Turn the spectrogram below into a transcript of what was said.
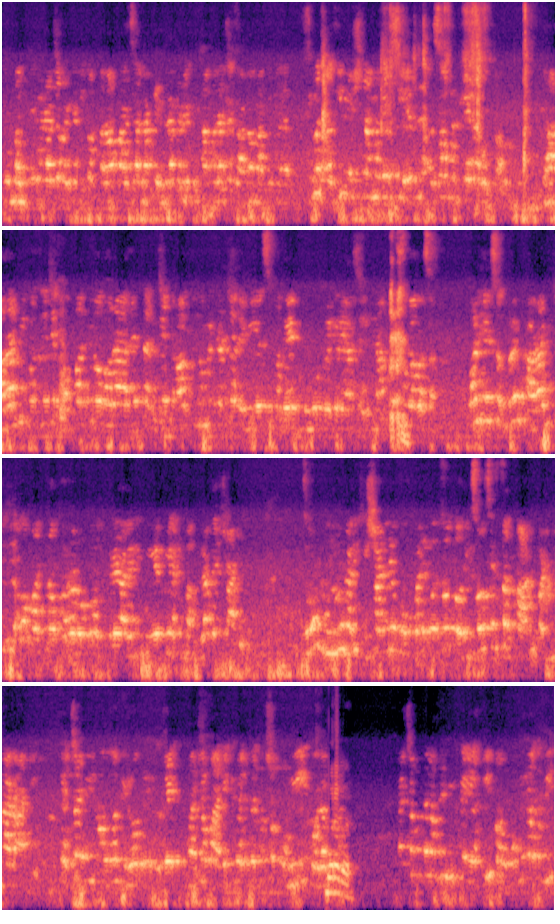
मंत्रिमंडळाच्या बैठकीने तो ठराव पास झाला. केंद्राकडे जागा मागितल्या अधिवेशनामध्ये सीएमने असं म्हटलेलं होता धारावी जे अपात्र घरं आहेत त्यांचे दहा किलोमीटरच्या मध्ये वगैरे असेल ना पण हे सगळे धारावीचे जे अपात्र घरं लोक इकडे आलेली पीएपी आणि बांगलादेश आहे. जो मुलुंड आणि ईशान्य मुंबईवर जो तो रिसोर्सेसचा ताण पडणार आहे. म्हणजे बरोबर. आम्ही केलं की भूमिका तुम्ही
